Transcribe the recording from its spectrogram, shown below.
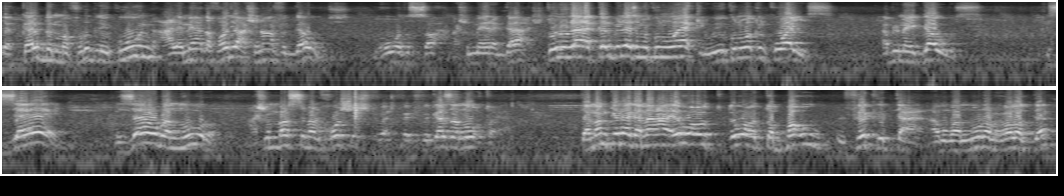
ده الكلب المفروض يكون على معدة فاضية عشان يعرف يتجوز. وهو ده الصح عشان ما يرجعش. تقول له لا الكلب لازم يكون واكل ويكون واكل كويس قبل ما يتجوز. إزاي؟ إزاي يا بنوره؟ عشان بس ما نخشش في, في, في كذا نقطة يعني. تمام كده يا جماعة؟ اوعوا اوعوا تطبقوا الفكر بتاع أبو بنوره الغلط ده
